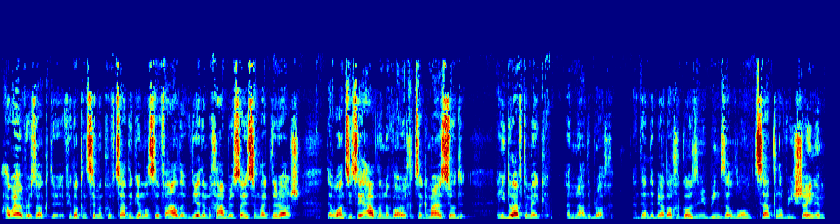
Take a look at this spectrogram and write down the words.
However, Zokter, if you look in Simon Kuf Tzad the Gimel Sif Aleph, there the Mechaber says him like the Rosh, that once you say Havla Nevarch, it's a Gemara Sud, and you do have to make another bracha. And then the Bialacha goes and he brings a long zettel of Rishonim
